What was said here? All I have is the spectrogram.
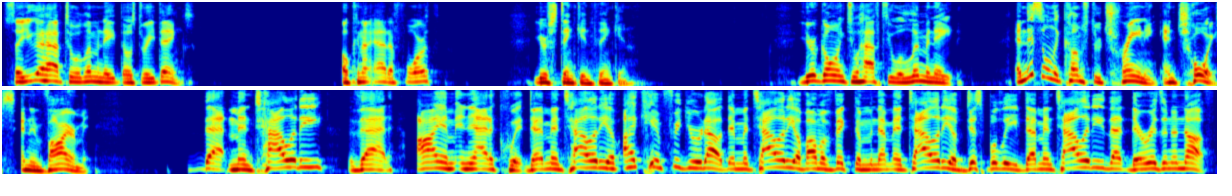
So you're going to have to eliminate those three things. Oh, can I add a fourth? You're stinking thinking. You're going to have to eliminate, and this only comes through training and choice and environment. That mentality that I am inadequate, that mentality of I can't figure it out, that mentality of I'm a victim, and that mentality of disbelief, that mentality that there isn't enough.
